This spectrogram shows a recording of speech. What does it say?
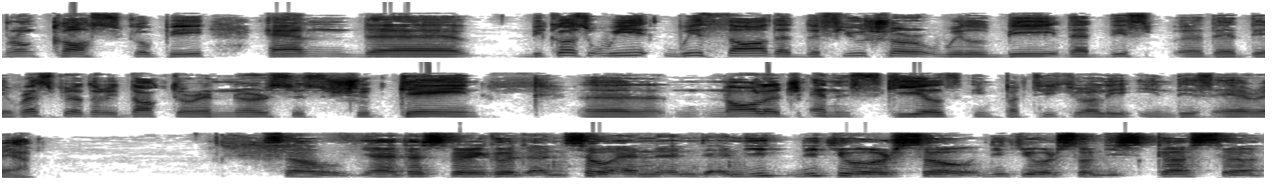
bronchoscopy, and uh, because we, we thought that the future will be that this uh, that the respiratory doctor and nurses should gain uh, knowledge and skills, in particularly in this area. So yeah, that's very good. And so and and, and did, did you also did you also discuss uh,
